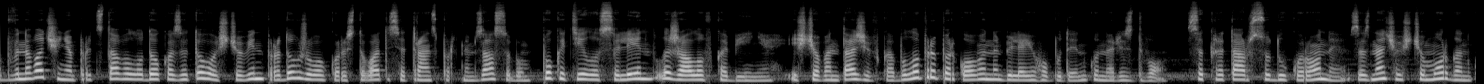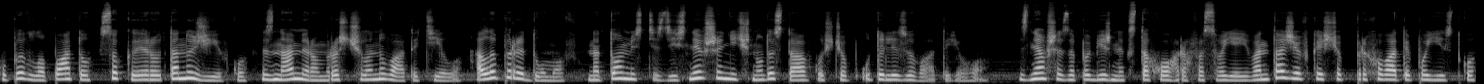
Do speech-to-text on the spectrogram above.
Обвинувачення представило докази того, що він продовжував користуватися транспортним засобом, поки тіло Селін лежало в кабіні, і що вантажівка була припаркована біля його будинку на Різдво. Секретар суду корони зазначив, що Морган купив лопату, сокиру та ножівку з наміром розчленувати тіло, але передумав, натомість здійснивши нічну доставку, щоб утилізувати його. Знявши запобіжник з тахографа своєї вантажівки, щоб приховати поїздку,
